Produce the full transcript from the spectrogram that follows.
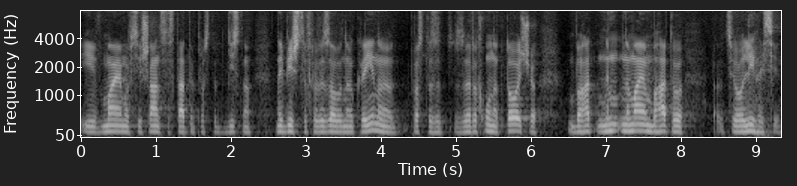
і маємо всі шанси стати просто дійсно найбільш цифровізованою країною, просто за, за рахунок того, що багато, не, не маємо багато цього лігасі.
